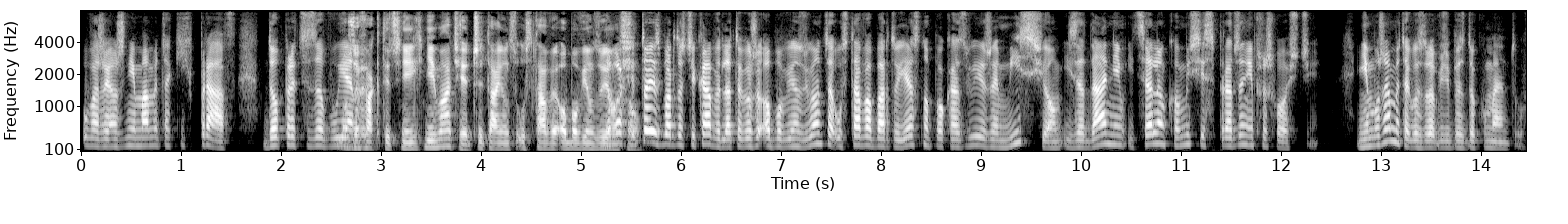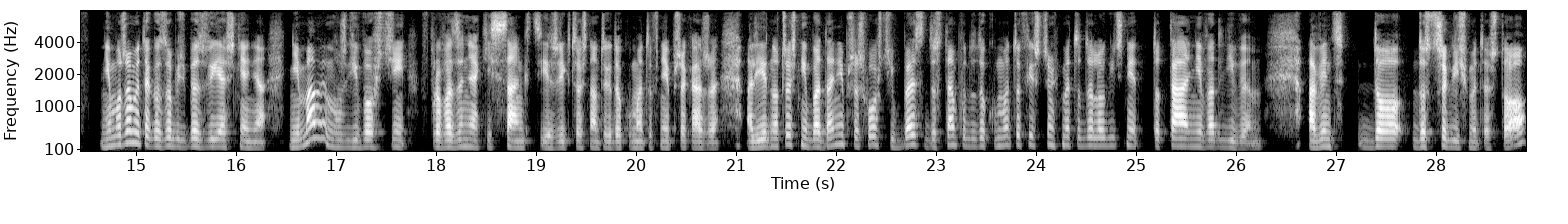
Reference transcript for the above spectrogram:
uważają, że nie mamy takich praw. Doprecyzowujemy. Może faktycznie ich nie macie, czytając ustawę obowiązującą. No właśnie to jest bardzo ciekawe, dlatego że obowiązująca ustawa bardzo jasno pokazuje, że misją i zadaniem i celem komisji jest sprawdzenie przeszłości. Nie możemy tego zrobić bez dokumentów. Nie możemy tego zrobić bez wyjaśnienia. Nie mamy możliwości wprowadzenia jakichś sankcji, jeżeli ktoś nam tych dokumentów nie przekaże, ale jednocześnie badanie przeszłości bez dostępu do dokumentów jest czymś metodologicznie totalnie wadliwym. A więc do, dostrzegliśmy też to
